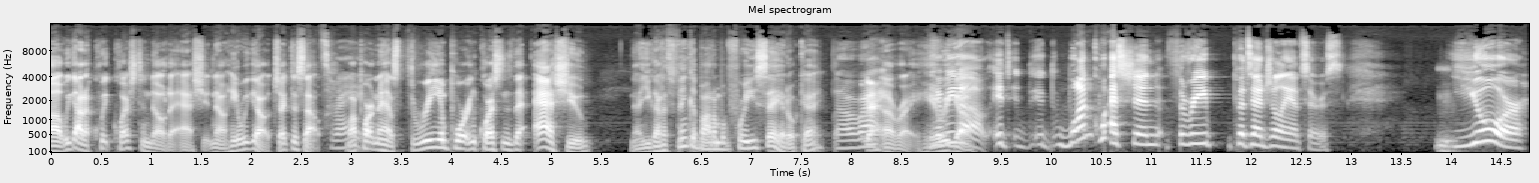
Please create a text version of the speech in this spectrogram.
Uh, we got a quick question though to ask you. Now here we go. Check this out. That's right. My partner has three important questions to ask you. Now you got to think about them before you say it. Okay. All right. All right. Here, Here, we, we go. It, it- it- one question, three potential answers. Mm. Your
